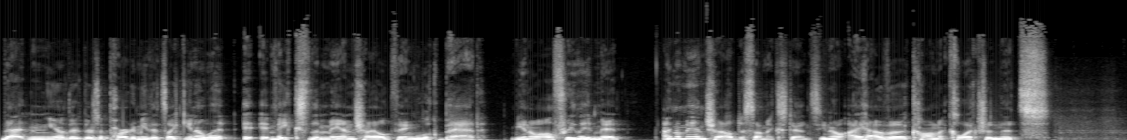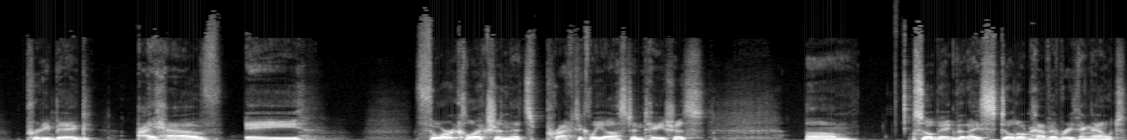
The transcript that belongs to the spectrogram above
that, and you know, there, there's a part of me that's like, you know what? It, it makes the man child thing look bad. You know, I'll freely admit I'm a man child to some extent. You know, I have a comic collection that's pretty big. I have a Thor collection that's practically ostentatious. Um, so big that I still don't have everything out.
